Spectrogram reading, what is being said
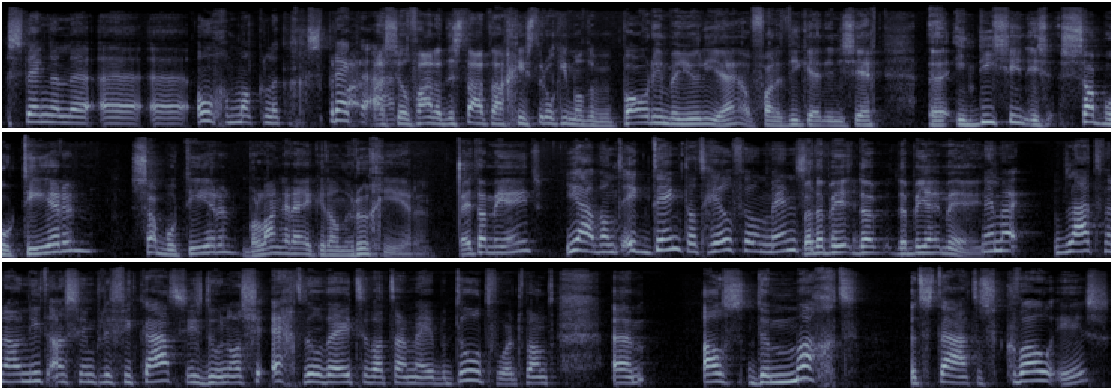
zwengelen uh, ongemakkelijk gesprekken maar, er staat daar gisteren ook iemand op het podium bij jullie, hè, of van het weekend, en die zegt: uh, in die zin is saboteren saboteren belangrijker dan regeren. Ben je het daarmee eens? Ja, want ik denk dat heel veel mensen... Maar daar ben, je, daar, daar ben jij mee eens? Nee, maar laten we nou niet aan simplificaties doen... als je echt wil weten wat daarmee bedoeld wordt. Want um, als de macht het status quo is,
